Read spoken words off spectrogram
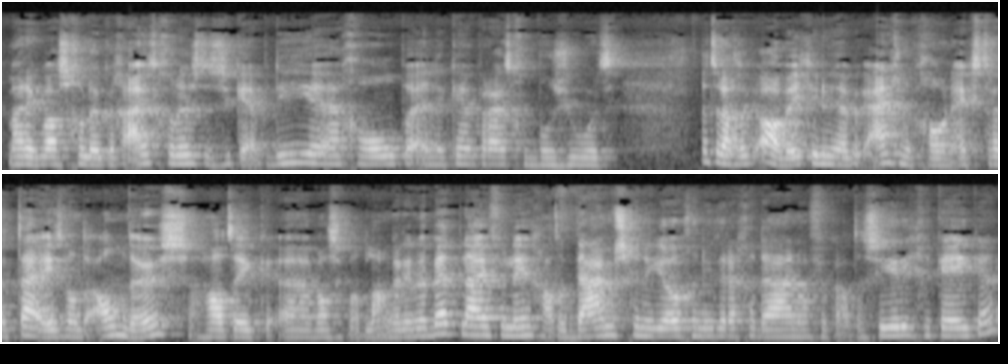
Maar ik was gelukkig uitgerust. Dus ik heb die uh, geholpen en de camper uitgebonjourd. En toen dacht ik, oh weet je, nu heb ik eigenlijk gewoon extra tijd. Want anders had ik, uh, was ik wat langer in mijn bed blijven liggen. Had ik daar misschien een yoga nidra gedaan. Of ik had een serie gekeken.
